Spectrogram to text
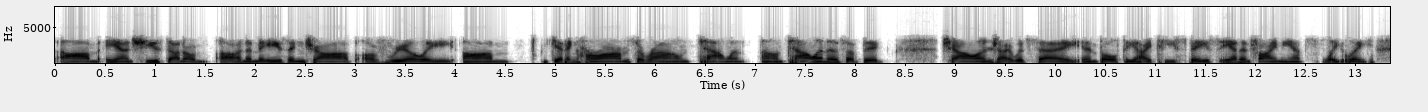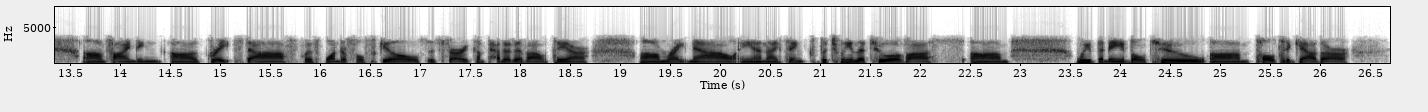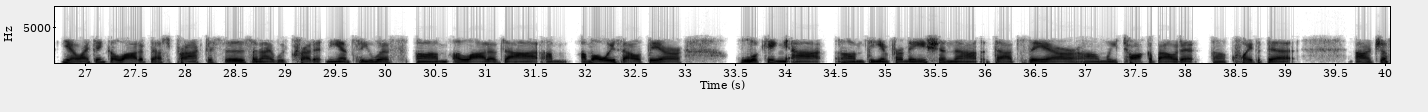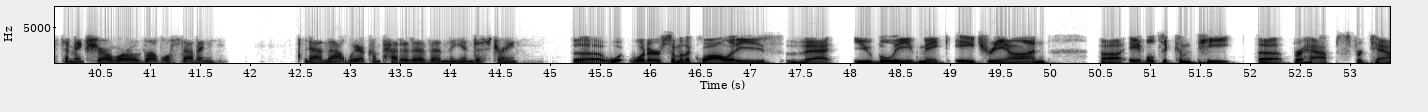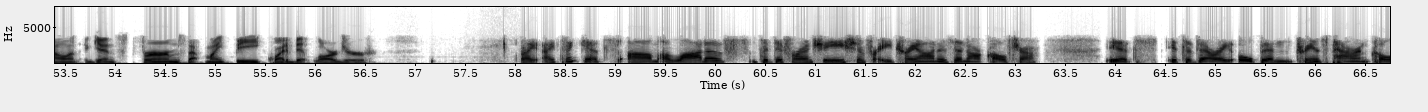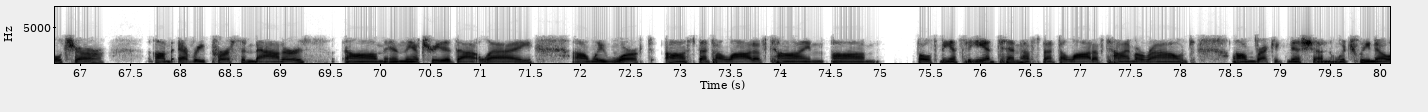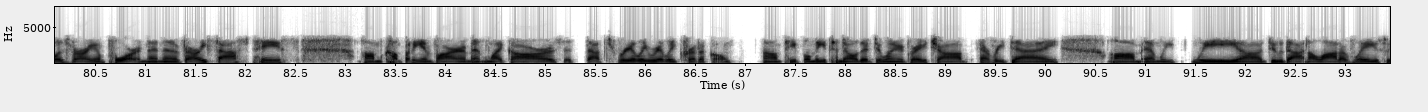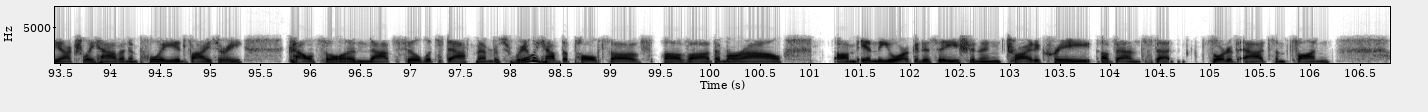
Um, and she's done a, an amazing job of really um, getting her arms around talent. Um, talent is a big challenge, I would say, in both the IT space and in finance lately. Um, finding uh, great staff with wonderful skills. It's very competitive out there um, right now, and I think between the two of us, um, we've been able to um, pull together you know, I think a lot of best practices, and I would credit Nancy with um, a lot of that. I'm I'm always out there looking at um, the information that that's there. Um, we talk about it uh, quite a bit, uh, just to make sure we're a level setting and that we're competitive in the industry. Uh, what what are some of the qualities that you believe make Atrion uh, able to compete, uh, perhaps for talent against firms that might be quite a bit larger? Right. I think it's um, a lot of the differentiation for Atrion is in our culture. It's it's a very open, transparent culture. Um, every person matters, um, and they're treated that way. Um, we worked, uh, spent a lot of time. Um, both Nancy and Tim have spent a lot of time around um, recognition, which we know is very important. And in a very fast-paced um, company environment like ours, it, that's really, really critical. Um, people need to know they're doing a great job every day, um, and we we uh, do that in a lot of ways. We actually have an employee advisory council, and that's filled with staff members who really have the pulse of of uh, the morale um, in the organization, and try to create events that sort of add some fun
